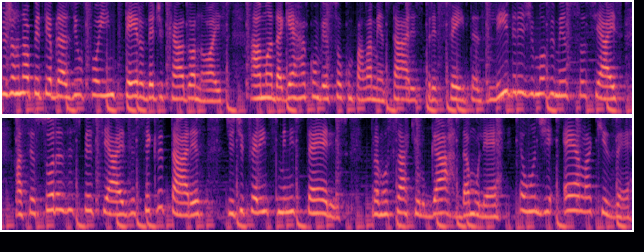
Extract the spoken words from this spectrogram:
E o Jornal PT Brasil foi inteiro dedicado a nós. A Amanda Guerra conversou com parlamentares, prefeitas, líderes de movimentos sociais, assessoras especiais e secretárias de diferentes ministérios para mostrar que o lugar da mulher é onde ela quiser,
